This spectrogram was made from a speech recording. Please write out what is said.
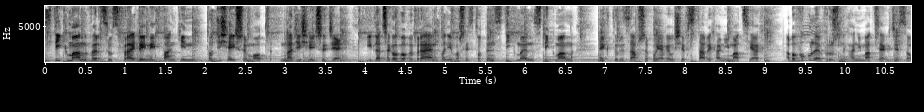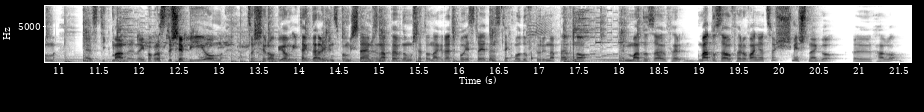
Stickman vs Friday Night Funkin' to dzisiejszy mod na dzisiejszy dzień. I dlaczego go wybrałem? Ponieważ jest to ten Stickman, Stickman, e, który zawsze pojawiał się w starych animacjach, albo w ogóle w różnych animacjach, gdzie są e, Stickmany. No i po prostu się biją, coś robią i tak dalej, więc pomyślałem, że na pewno muszę to nagrać, bo jest to jeden z tych modów, który na pewno ma do, zaofer ma do zaoferowania coś śmiesznego. E, halo?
